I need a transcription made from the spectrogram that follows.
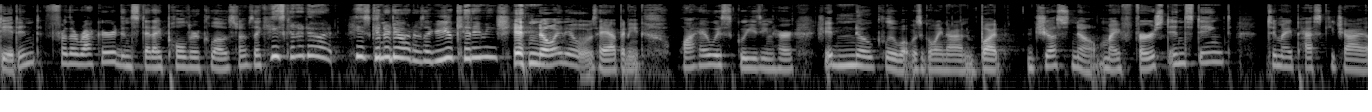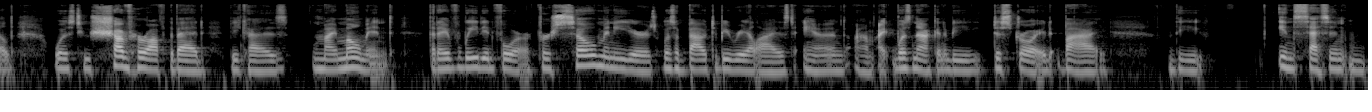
didn't, for the record. Instead, I pulled her close and I was like, he's going to do it. He's going to do it. I was like, are you kidding me? She had no idea what was happening, why I was squeezing her. She had no clue what was going on. But just know my first instinct to my pesky child was to shove her off the bed because my moment that I've waited for for so many years was about to be realized and um, I was not going to be destroyed by the incessant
